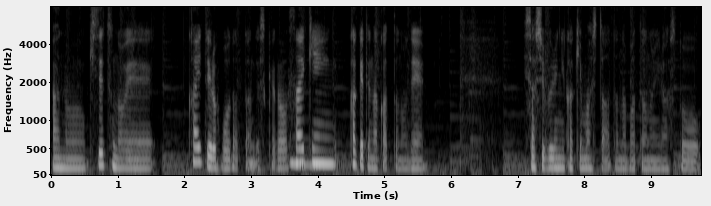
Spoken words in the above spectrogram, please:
あの季節の絵描いてる方だったんですけど最近描けてなかったので、久しぶりに描きました七夕のイラストを。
